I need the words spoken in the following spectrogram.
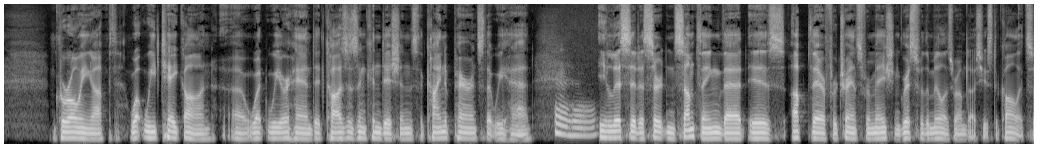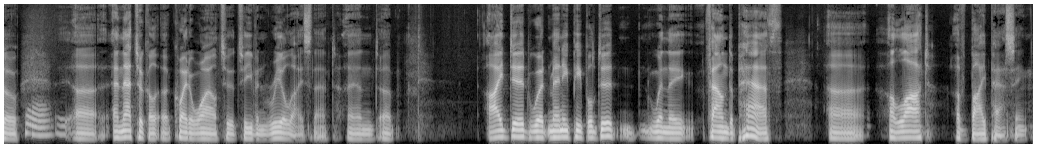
growing up, what we take on, uh, what we are handed, causes and conditions, the kind of parents that we had, mm-hmm. elicit a certain something that is up there for transformation, grist for the mill, as Ram Dass used to call it. So, mm. uh, and that took a, a, quite a while to, to even realize that. And uh, I did what many people did when they found the path uh, a lot of bypassing.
